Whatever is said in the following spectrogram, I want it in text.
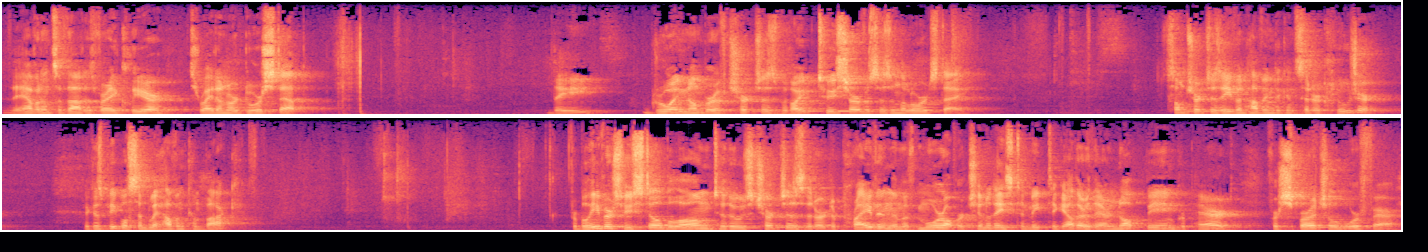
The evidence of that is very clear. It's right on our doorstep. The growing number of churches without two services in the Lord's Day. Some churches even having to consider closure because people simply haven't come back. For believers who still belong to those churches that are depriving them of more opportunities to meet together, they are not being prepared for spiritual warfare.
